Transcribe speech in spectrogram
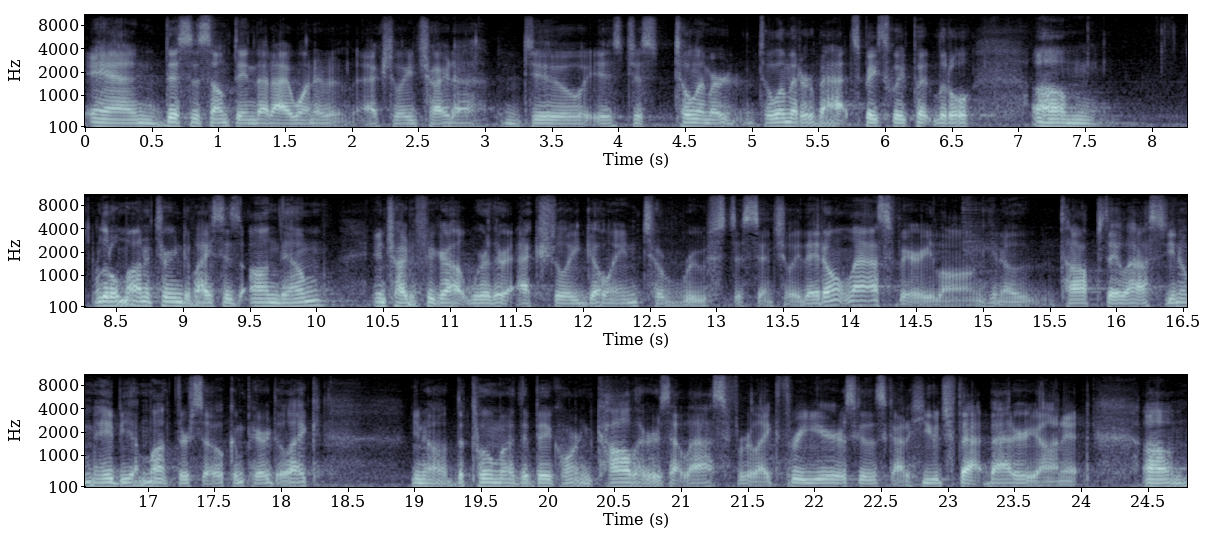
And this is something that I want to actually try to do is just telemeter, telemeter bats, basically put little, um, little monitoring devices on them and try to figure out where they're actually going to roost essentially. They don't last very long you know. Tops they last you know maybe a month or so compared to like you know the puma the bighorn collars that last for like three years because it's got a huge fat battery on it. Um,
